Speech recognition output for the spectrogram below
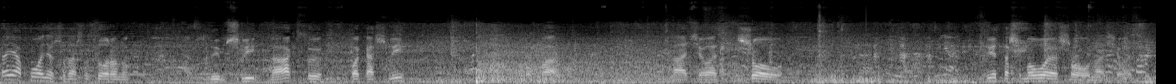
Та я зрозумів, що нашу сторону. Дим шли на акцію, поки шли. Опа. Началось шоу. Светошумовое шоу началось.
